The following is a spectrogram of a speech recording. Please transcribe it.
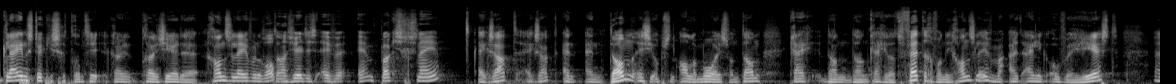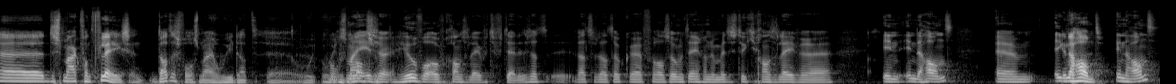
kleine stukjes getranche- getrancheerde ganzenlever erop. Trancheert is even in plakjes gesneden. Exact, exact. En, en dan is hij op zijn allermooist. Want dan krijg, dan, dan krijg je dat vettige van die ganslever, maar uiteindelijk overheerst eh, de smaak van het vlees. En dat is volgens mij hoe je dat. eh hoe, hoe je Volgens mij is er heel veel over ganzenlever te vertellen. Dus dat, eh, laten we dat ook vooral zo meteen gaan doen met een stukje ganzenlever eh, in, in de hand. Ehm, ik In de hand. In de hand?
